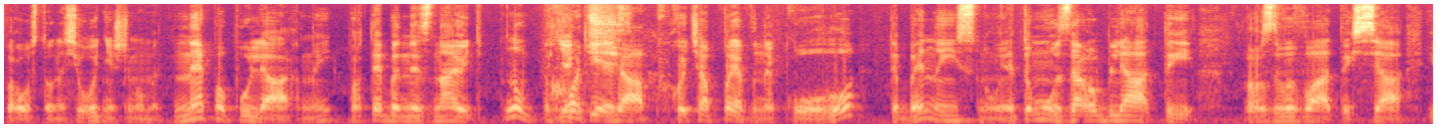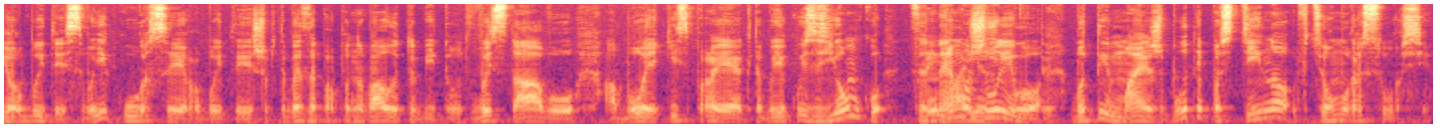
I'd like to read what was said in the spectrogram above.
просто на сьогоднішній момент не популярний, про тебе не знають, ну Хоча якесь, б. хоча б певне коло, тебе не існує. Тому заробляти, розвиватися і робити свої курси, робити, щоб тебе запропонували тобі тут виставу або якийсь проект, або якусь зйомку, це Ти неможливо, бо ти маєш бути постійно в цьому ресурсі.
